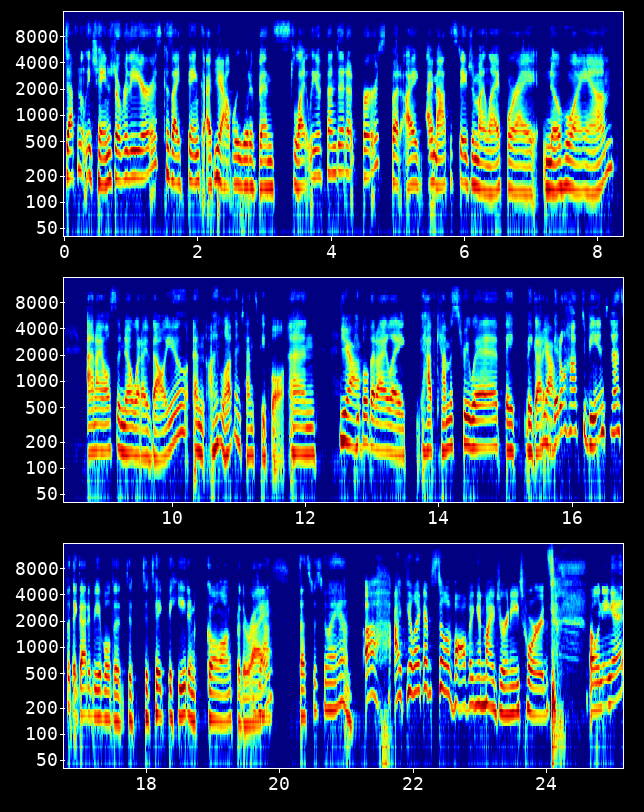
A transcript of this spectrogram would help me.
definitely changed over the years because I think I Yeah. probably would have been slightly offended at first, but I, I'm at the stage in my life where I know who I am and I also know what I value. And I love intense people and Yeah. people that I like have chemistry with. They they got Yeah. they don't have to be intense, but they got to be able to, to to take the heat and go along for the ride. Yes. That's just who I am. Uh, I feel like I'm still evolving in my journey towards. Owning it.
